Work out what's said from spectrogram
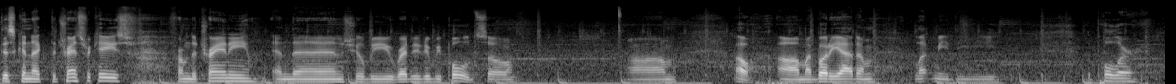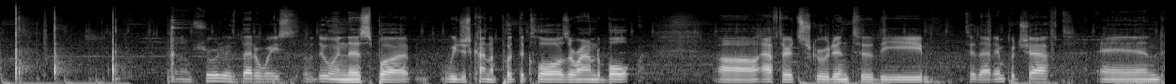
disconnect the transfer case from the tranny and then she'll be ready to be pulled. So, um, oh, uh, my buddy Adam lent me the, the puller and I'm sure there's better ways of doing this, but we just kind of put the claws around the bolt uh, after it's screwed into the to that input shaft and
